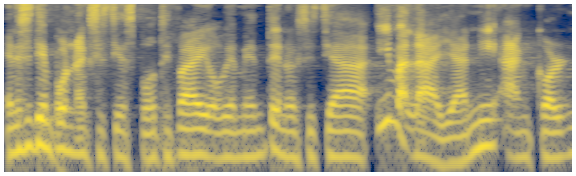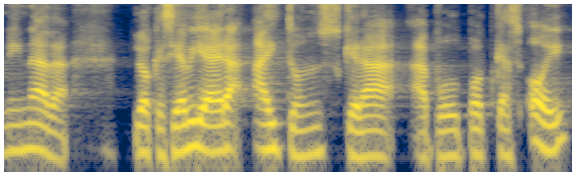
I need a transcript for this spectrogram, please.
En ese tiempo no existía Spotify, obviamente, no existía Himalaya, ni Anchor, ni nada. Lo que sí había era iTunes, que era Apple Podcast hoy,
